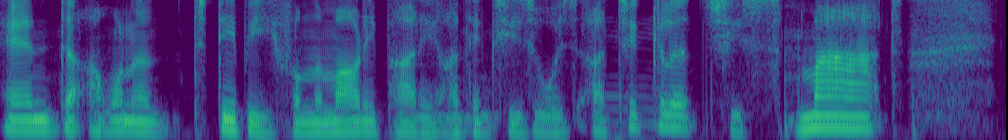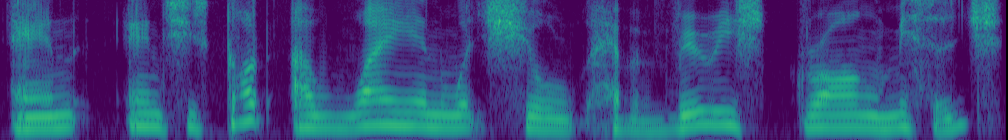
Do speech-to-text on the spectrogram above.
And uh, I want to Debbie from the Māori Party. I think she's always articulate, she's smart, and and she's got a way in which she'll have a very strong message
